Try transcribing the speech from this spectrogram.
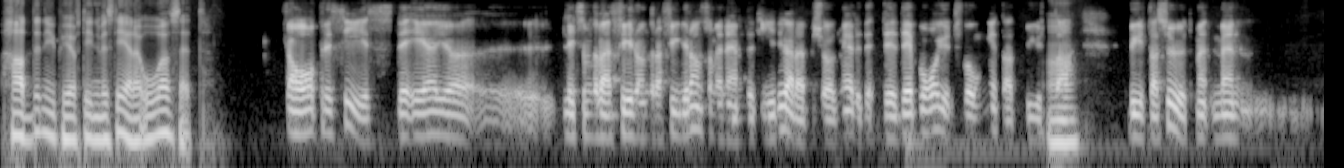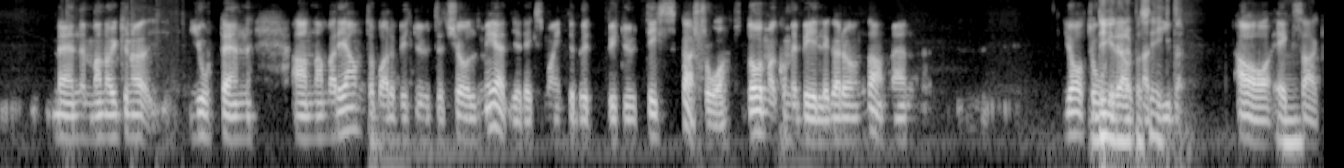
hade ni behövt investera oavsett. Ja, precis. Det är ju eh, liksom det här 404 som vi nämnde tidigare på köldmedel. Det, det, det var ju tvunget att byta, Ja. bytas ut. Men, men, men man har ju kunnat gjort en annan variant och bara bytt ut ett köldmedie liksom och inte bytt, bytt ut diskar så. Då har man kommit billigare undan. Men jag tog det Dyrare på alternativet. sikt. Ja, Mm. exakt.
